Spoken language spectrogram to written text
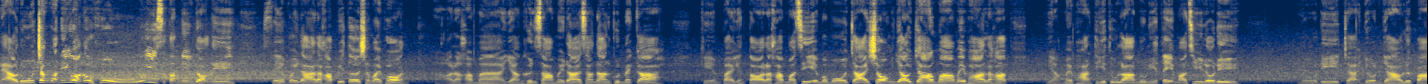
แล้วดูจังหวะนี้ก่อนโอ้โหสตันนิ่งดอกนี้เซฟไว้ได้แล้วครับปีเตอร์ชมัยพรเอาละครับมายังขึ้น3ไม่ได้ทางด้านคุณแมกกาเกมไปกันต่อแล้วครับมาที่เอมโบโมจ่ายช่องยาวๆมาไม่ผ่านแล้วครับยังไม่ผ่านที่ตูรามลูกนี้เตะมาที่โรดี้ โรดี้จะโยนยาวหรือเปล่า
